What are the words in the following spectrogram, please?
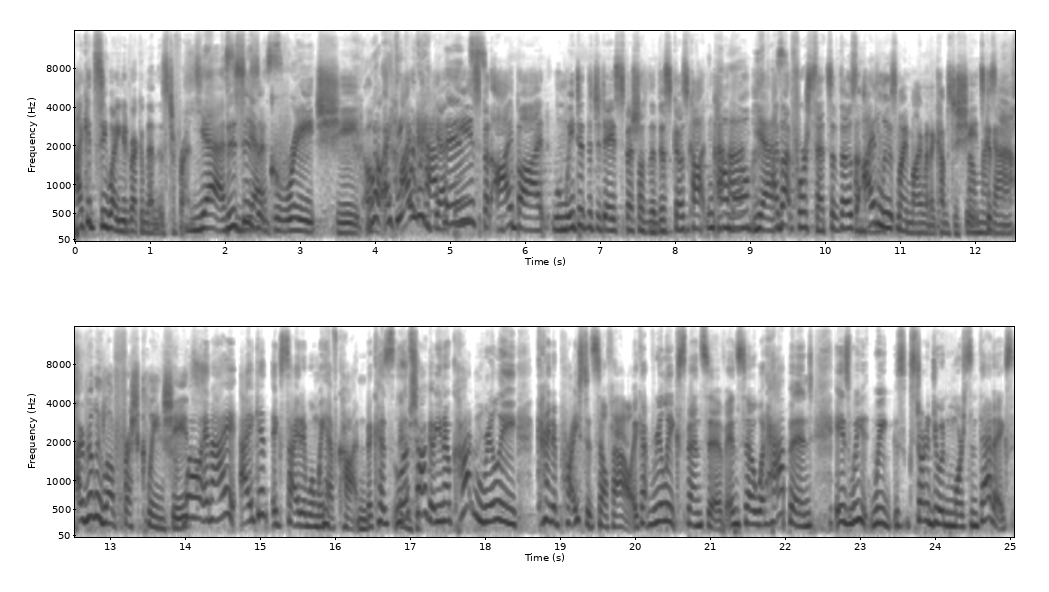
I could see why you'd recommend this to friends. Yes, This is yes. a great sheet. Oh, well, I think I would happens... get these, but I bought, when we did the Today's Special, the viscose cotton combo, uh -huh, yes. I bought four sets of those. -huh. I uh-huh. lose my mind when it comes to sheets because oh I really love fresh, clean sheets. Well, and I, I get excited when we have cotton because let's talk, you know, cotton really kind of priced itself out. It got really expensive. And so what happened is we, we started doing more synthetics.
